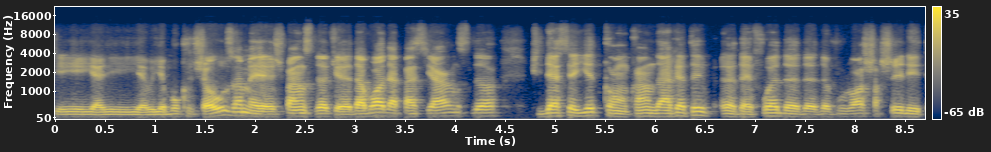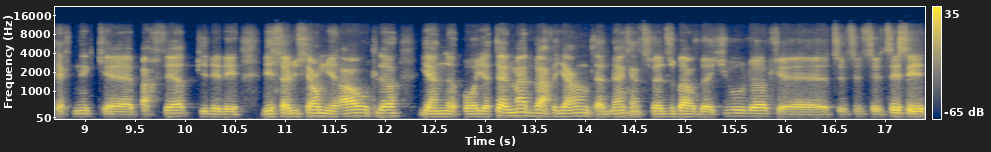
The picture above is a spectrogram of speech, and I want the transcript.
Il y, a, il, y a, beaucoup de choses, hein, mais je pense là, que d'avoir de la patience, là, puis d'essayer de comprendre, d'arrêter euh, des fois de, de, de vouloir chercher les techniques euh, parfaites, puis les, les, solutions miracles, là, il n'y en a pas. Il y a tellement de variantes là-dedans quand tu fais du barbecue là, que tu, sais,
